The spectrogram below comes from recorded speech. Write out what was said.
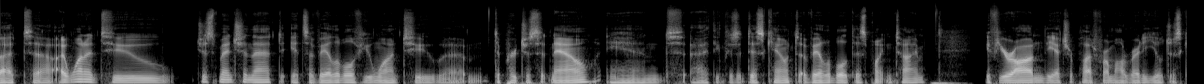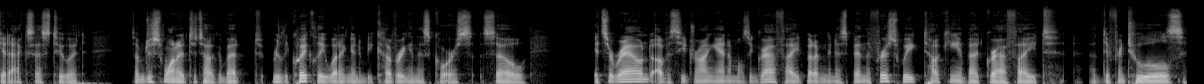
but uh, I wanted to just mention that it's available if you want to um, to purchase it now, and I think there's a discount available at this point in time. If you're on the Etchr platform already, you'll just get access to it. So I'm just wanted to talk about really quickly what I'm going to be covering in this course. So it's around obviously drawing animals in graphite, but I'm going to spend the first week talking about graphite, uh, different tools,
